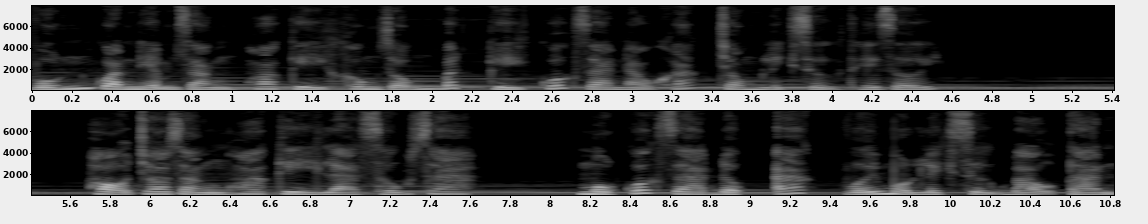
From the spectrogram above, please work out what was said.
vốn quan niệm rằng Hoa Kỳ không giống bất kỳ quốc gia nào khác trong lịch sử thế giới. Họ cho rằng Hoa Kỳ là xấu xa, một quốc gia độc ác với một lịch sử bạo tàn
